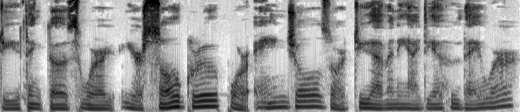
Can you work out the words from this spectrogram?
do you think those were your soul group or angels or do you have any idea who they were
